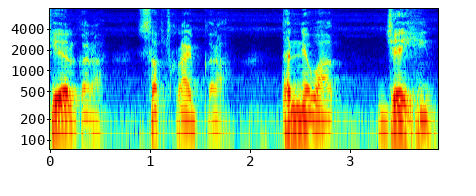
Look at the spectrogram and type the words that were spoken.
शेअर करा सबस्क्राईब करा. धन्यवाद जय हिंद.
